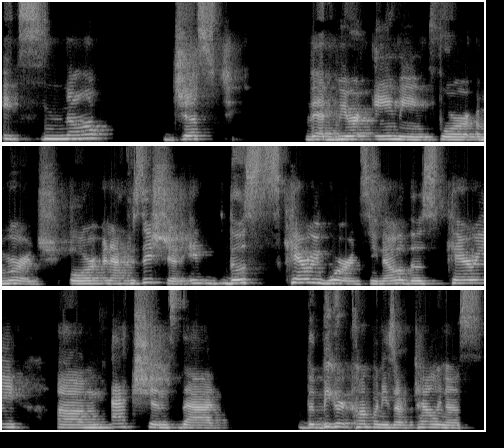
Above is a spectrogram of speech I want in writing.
it's not just that we are aiming for a merge or an acquisition. It, those scary words you know those scary um, actions that the bigger companies are telling us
